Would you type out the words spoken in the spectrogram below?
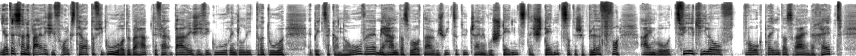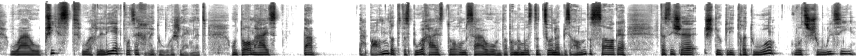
ja, das ist so eine bayerische Volkstheaterfigur oder überhaupt eine bayerische Figur in der Literatur. Ein bisschen Ganove. Wir haben das Wort auch im Schweizerdeutsch, einen, der Stenz, der Stenzer, das ist ein Blöffer, ein, der zu viel Kilo auf die Waage bringt, das reine Kett, der auch beschisst, der ein bisschen liegt, der sich ein bisschen durchschlängelt. Und darum heisst der der Band oder das Buch heißt darum Sauhund, aber man muss dazu noch etwas anderes sagen. Das ist ein Stück Literatur, wo das Schwulsein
